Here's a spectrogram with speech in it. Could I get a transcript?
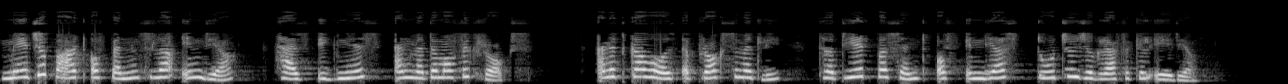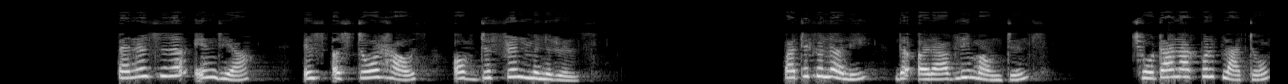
Major part of peninsular India has igneous and metamorphic rocks and it covers approximately 38% of India's total geographical area. Peninsular India is a storehouse of different minerals, particularly the Aravalli Mountains, Chota Nagpur Plateau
